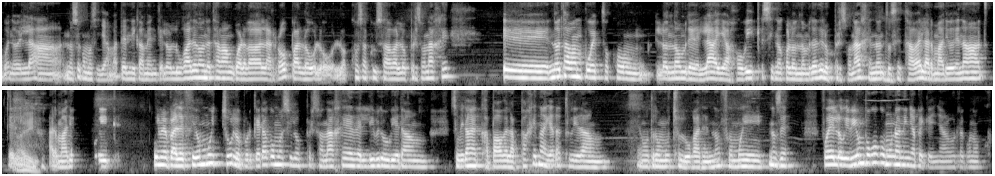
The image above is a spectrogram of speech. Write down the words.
bueno, en la, no sé cómo se llama técnicamente, los lugares donde estaban guardadas las ropas, lo- lo- las cosas que usaban los personajes, eh, no estaban puestos con los nombres de Laia, Jovic, sino con los nombres de los personajes, ¿no? Entonces estaba el armario de Nat, el Ay. armario de Jovic. Y me pareció muy chulo porque era como si los personajes del libro hubieran, se hubieran escapado de las páginas y ahora estuvieran en otros muchos lugares, ¿no? Fue muy, no sé, fue, lo viví un poco como una niña pequeña, lo reconozco.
